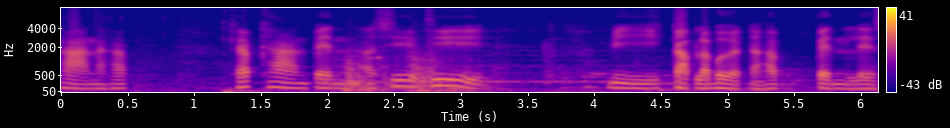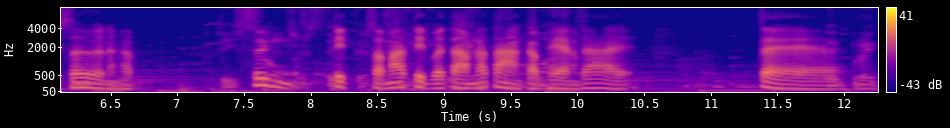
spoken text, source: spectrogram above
คานนะครับ แคปคานเป็นอาชีพที่มีกับระเบิดนะครับ เป็นเลเซอร์นะครับ These ซึ่ง soldiers ติด think they're สามารถติดไว้ตามหน้าต่าง trained กำแพง for ได้ แต่ They break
